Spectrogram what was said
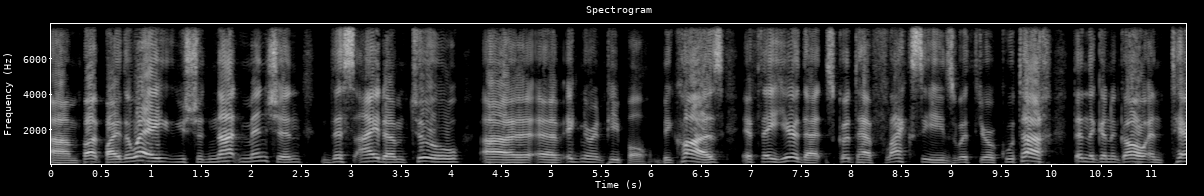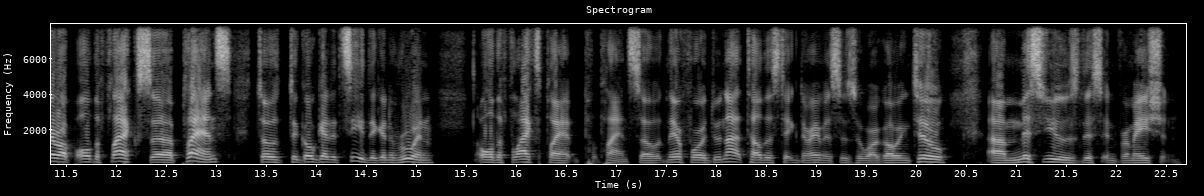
Um, but by the way, you should not mention this item to uh, uh, ignorant people because if they hear that it's good to have flax seeds with your kutach, then they're going to go and tear up all the flax uh, plants. So to go get its seed, they're going to ruin all the flax plant, plants. So therefore, do not tell this to ignoramuses who are going to um, misuse this information.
